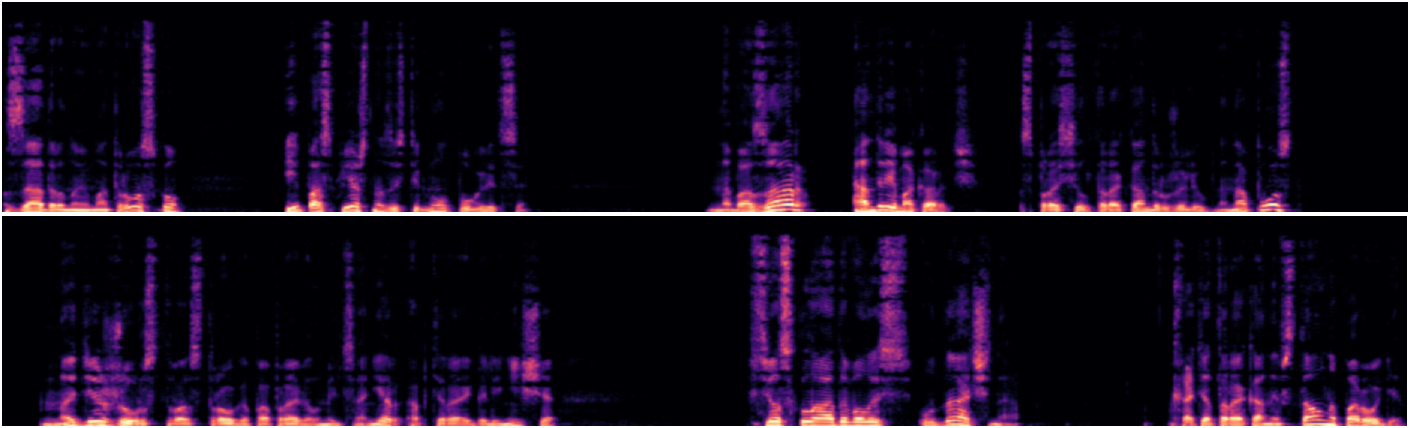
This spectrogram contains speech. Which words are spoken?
задранную матроску и поспешно застегнул пуговицы. «На базар, Андрей Макарович, — спросил таракан дружелюбно. «На пост?» «На дежурство», — строго поправил милиционер, обтирая голенище. Все складывалось удачно. Хотя таракан и встал на пороге,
